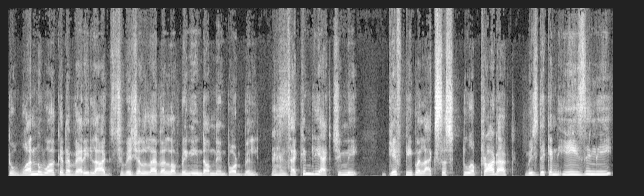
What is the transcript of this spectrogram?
to one work at a very large visual level of bringing down the import bill. Mm-hmm. Secondly, actually give people access to a product which they can easily.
